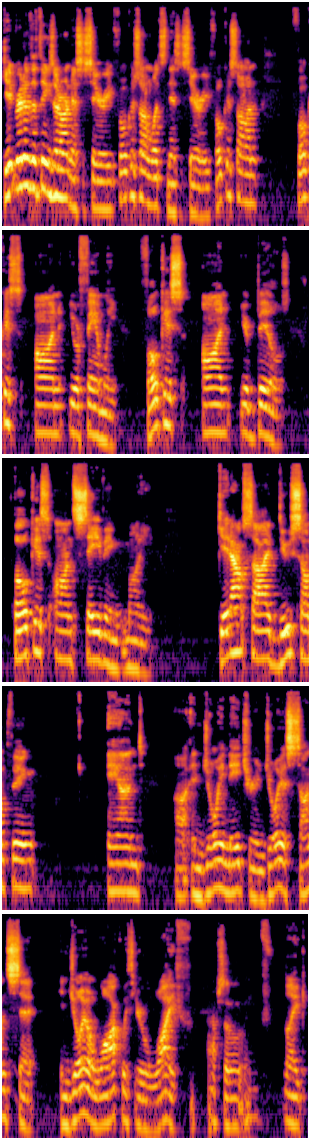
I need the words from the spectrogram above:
get rid of the things that aren't necessary, focus on what's necessary, focus on focus on your family, focus on your bills, focus on saving money. Get outside, do something, and uh, enjoy nature, enjoy a sunset, enjoy a walk with your wife. Absolutely. Like,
